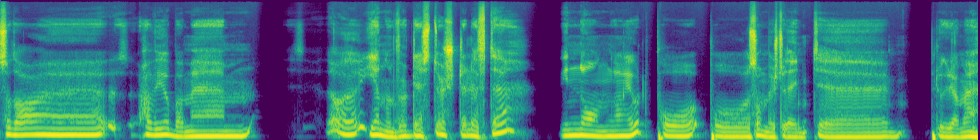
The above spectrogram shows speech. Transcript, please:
så da eh, har vi jobba med og gjennomført det største løftet vi noen gang har gjort på, på sommerstudentprogrammet.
